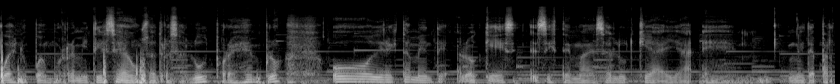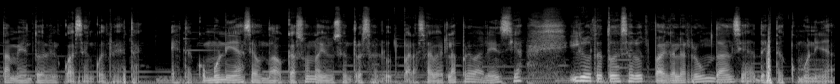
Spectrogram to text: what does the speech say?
pues nos podemos remitirse a un centro de salud, por ejemplo, o directamente a lo que es el sistema de salud que haya en, el departamento en el cual se encuentra esta, esta comunidad. Si un dado caso no hay un centro de salud para saber la prevalencia y los datos de salud, valga la redundancia, de esta comunidad.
